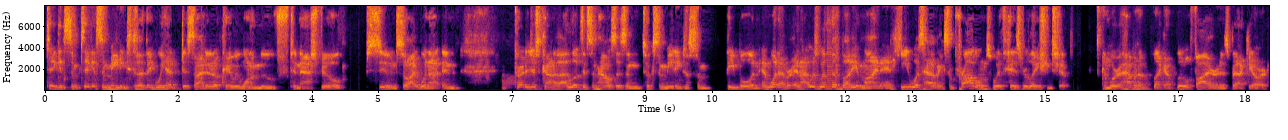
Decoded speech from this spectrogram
taking some taking some meetings because I think we had decided okay we want to move to Nashville soon. So I went out and tried to just kind of I looked at some houses and took some meetings with some people and, and whatever. And I was with a buddy of mine and he was having some problems with his relationship, and we we're having a like a little fire in his backyard.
